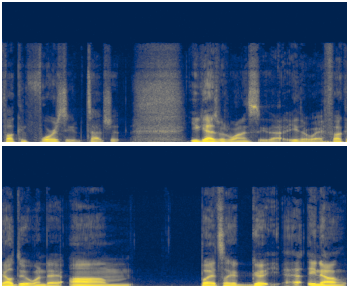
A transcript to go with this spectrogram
fucking force you to touch it. You guys would want to see that either way. Fuck, it, I'll do it one day. Um, but it's like a good, uh, you know,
